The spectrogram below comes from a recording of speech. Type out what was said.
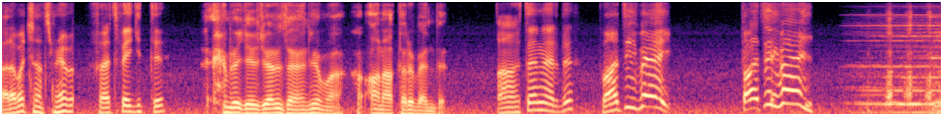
Araba çalışmıyor. Fatih Bey gitti. Emre geleceğini zannediyor ama anahtarı bende. Anahtar nerede? Fatih Bey! Fatih Bey!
